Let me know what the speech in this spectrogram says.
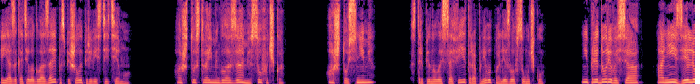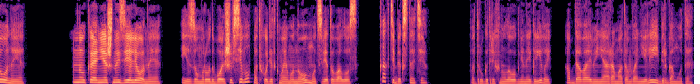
Я закатила глаза и поспешила перевести тему. «А что с твоими глазами, Софочка? А что с ними?» Встрепенулась София и торопливо полезла в сумочку. «Не придуривайся, а? Они зеленые. Ну, конечно, зеленые. Изумруд больше всего подходит к моему новому цвету волос. Как тебе, кстати? Подруга тряхнула огненной гривой, обдавая меня ароматом ванили и бергамота.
